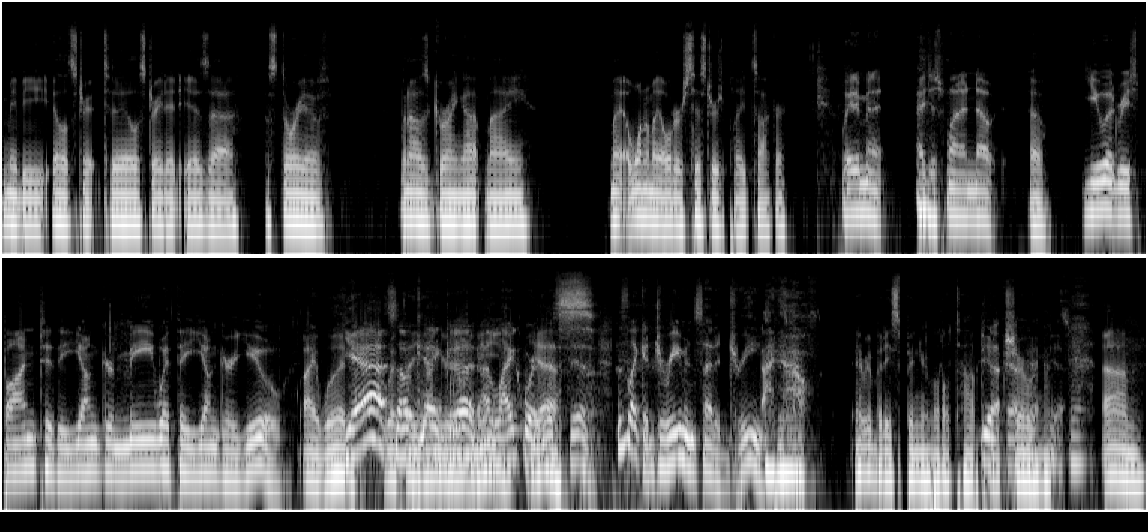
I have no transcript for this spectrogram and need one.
maybe illustrate to illustrate it is a, a story of when I was growing up. My my one of my older sisters played soccer. Wait a minute. I just want to note. Oh, you would respond to the younger me with the younger you. I would. Yes. Okay. Good. I like where Yes. this is. This is like a dream inside a dream. I know. Everybody spin your little top to Yeah, make sure yeah, we're yeah, not. Um,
